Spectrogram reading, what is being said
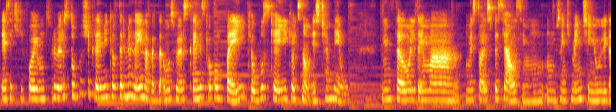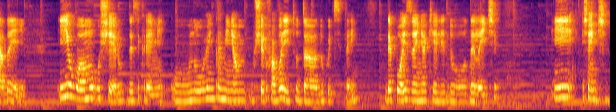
esse aqui foi um dos primeiros tubos de creme que eu terminei, na verdade, um dos primeiros cremes que eu comprei, que eu busquei e que eu disse, não, este é meu. Então, ele tem uma, uma história especial, assim, um, um sentimentinho ligado a ele. E eu amo o cheiro desse creme. O Nuvem, pra mim, é o cheiro favorito da, do Cuide-se Bem. Depois vem aquele do Deleite. E, gente,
